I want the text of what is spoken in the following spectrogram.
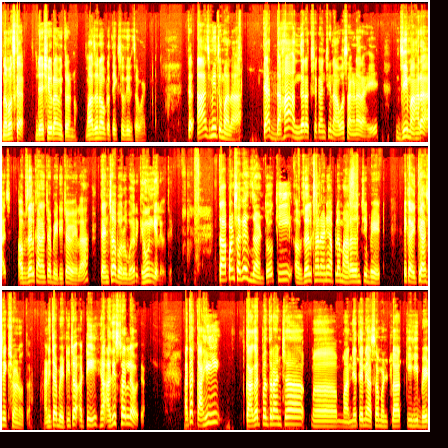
नमस्कार जय शिवराम मित्रांनो. माझं नाव प्रतीक सुधीर चव्हाण. तर आज मी तुम्हाला त्या दहा अंगरक्षकांची नावं सांगणार आहे जी महाराज अफजल खानाच्या भेटीच्या वेळेला त्यांच्या बरोबर घेऊन गेले होते. तर आपण सगळेच जाणतो की अफजल खान आणि आपल्या महाराजांची भेट एक ऐतिहासिक क्षण होता. आणि त्या भेटीच्या अटी ह्या आधीच ठरल्या होत्या. आता काही कागदपत्रांच्या मान्यतेने असं म्हटलात की ही भेट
